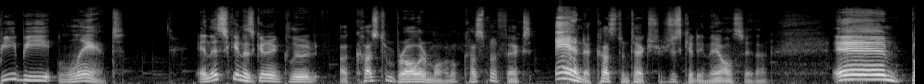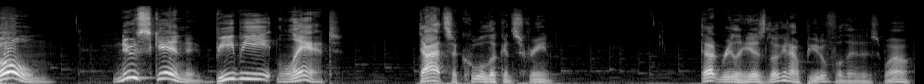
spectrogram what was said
Bibilante, and this skin is gonna include a custom brawler model, custom effects, and a custom texture. Just kidding, they all say that. And boom, new skin, Bibilante. That's a cool looking screen. That really is. Look at how beautiful that is. Wow.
